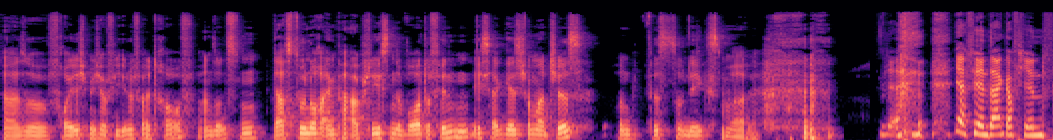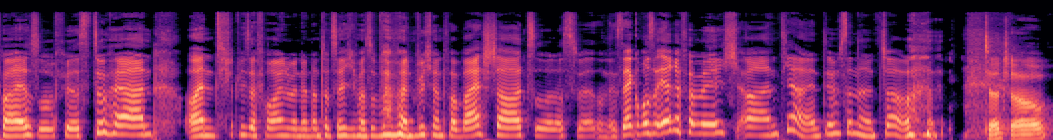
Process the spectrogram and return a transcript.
Also freue ich mich auf jeden Fall drauf. Ansonsten darfst du noch ein paar abschließende Worte finden. Ich sage jetzt schon mal Tschüss und bis zum nächsten Mal. Ja. ja, vielen Dank auf jeden Fall so fürs Zuhören. Und ich würde mich sehr freuen, wenn ihr dann tatsächlich mal so bei meinen Büchern vorbeischaut. So, das wäre so eine sehr große Ehre für mich. Und ja, in dem Sinne, ciao. Ciao, ciao.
